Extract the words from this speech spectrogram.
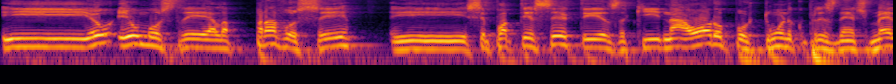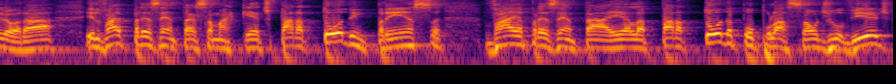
e eu, eu mostrei ela para você, e você pode ter certeza que na hora oportuna que o presidente melhorar, ele vai apresentar essa maquete para toda a imprensa, vai apresentar ela para toda a população de Rio Verde,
